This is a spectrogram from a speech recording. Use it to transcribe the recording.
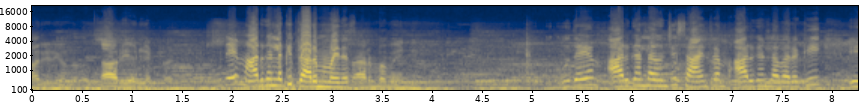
ఆరు ఏడు గంటల వరకు. ఉదయం ఆరు గంటలకి ప్రారంభమైంది సార్? ప్రారంభమైంది. ఉదయం ఆరు గంటల నుంచి సాయంత్రం ఆరు గంటల వరకు ఈ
